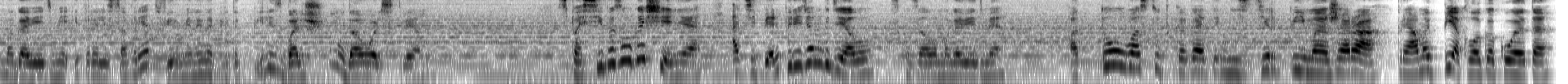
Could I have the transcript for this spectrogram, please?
Маговедьме и Троллисовред фирменный напиток пили с большим удовольствием. «Спасибо за угощение, а теперь перейдем к делу», — сказала Маговедьме. А то у вас тут какая-то нестерпимая жара, прямо пекло какое-то.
